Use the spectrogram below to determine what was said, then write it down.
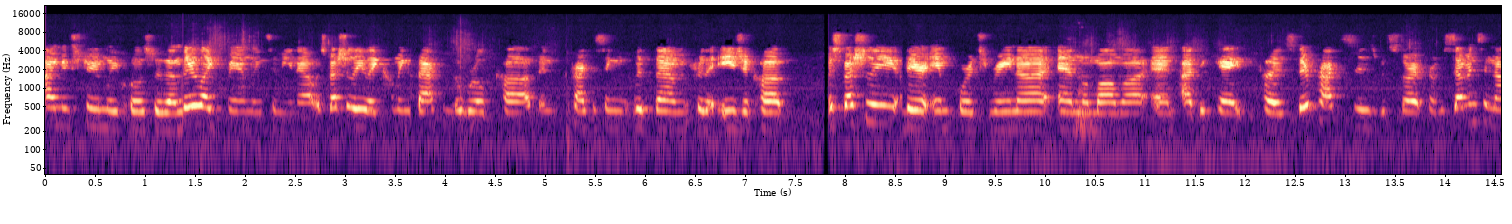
I'm extremely close with them. They're like family to me now, especially like coming back from the World Cup and practicing with them for the Asia Cup. Especially their imports, Reina and La Mama and Atike, because their practices would start from 7 to 9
